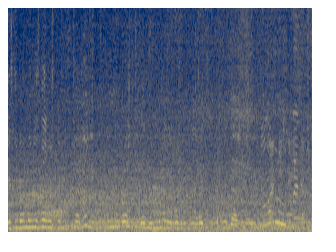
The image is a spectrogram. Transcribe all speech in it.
Если бы мы не знали, что мы сюда едем, мы бы не обращали может быть, не обратили бы даже. А,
